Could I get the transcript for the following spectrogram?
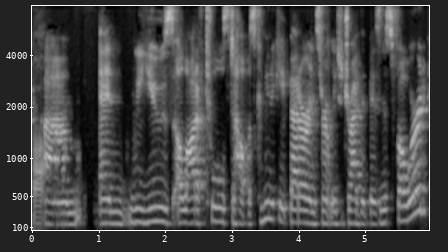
Wow. Um, and we use a lot of tools to help us communicate better and certainly to drive the business forward.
